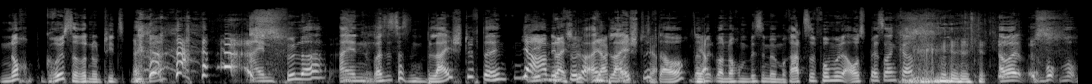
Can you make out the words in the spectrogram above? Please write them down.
noch größere Notizbücher, ein Füller, ein, was ist das, ein Bleistift da hinten? Ja, Neben dem Bleistift, Füller, ein ja, Bleistift ja. auch, damit Ja. man noch ein bisschen mit dem Ratzefummel ausbessern kann. Aber wo, wo,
